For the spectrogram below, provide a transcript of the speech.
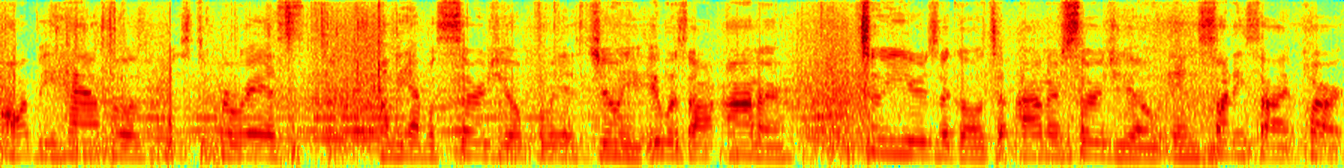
On behalf of Mr. Perez, on behalf of Sergio Perez Jr., it was our honor two years ago to honor Sergio in Sunnyside Park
